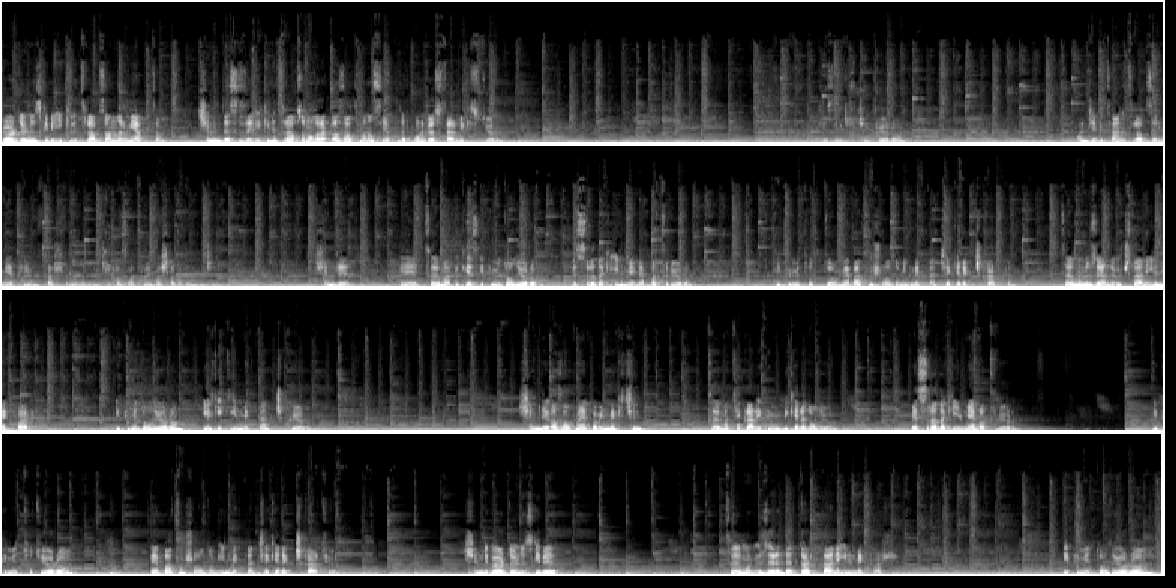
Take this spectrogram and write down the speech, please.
Gördüğünüz gibi ikili trabzanlarımı yaptım. Şimdi de size ikili trabzan olarak azaltma nasıl yapılır onu göstermek istiyorum. İki zincir çekiyorum. Önce bir tane trabzanımı yapayım başlamadan önce, azaltmaya başlamadan önce. Şimdi e, tığıma bir kez ipimi doluyorum ve sıradaki ilmeğime batırıyorum. İpimi tuttum ve batmış olduğum ilmekten çekerek çıkarttım. Tığımın üzerinde 3 tane ilmek var. İpimi doluyorum. İlk iki ilmekten çıkıyorum. Şimdi azaltma yapabilmek için tığıma tekrar ipimi bir kere doluyorum. Ve sıradaki ilmeğe batırıyorum. İpimi tutuyorum ve batmış olduğum ilmekten çekerek çıkartıyorum. Şimdi gördüğünüz gibi tığımın üzerinde 4 tane ilmek var. İpimi doluyorum.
